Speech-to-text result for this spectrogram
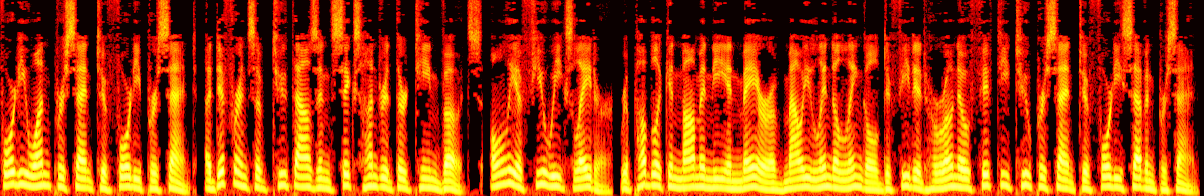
41% to 40%, a difference of 2,613 votes. Only a few weeks later, Republican nominee and mayor of Maui Linda Lingle defeated Hirono 52% to 47%.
